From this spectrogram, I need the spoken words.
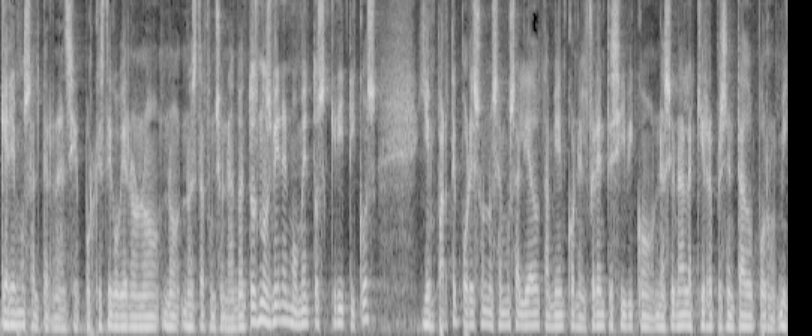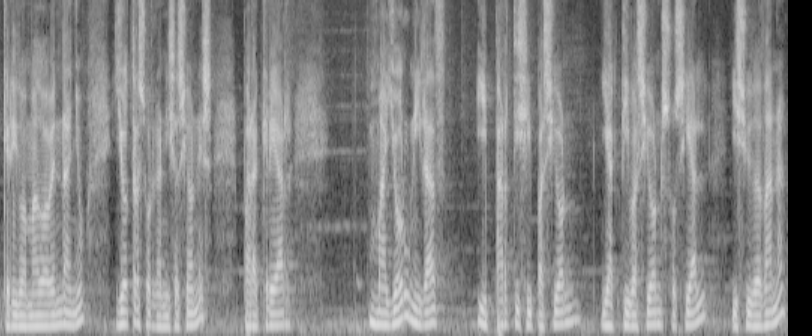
queremos alternancia porque este gobierno no, no, no, está funcionando. Entonces nos vienen momentos críticos y en parte por eso nos hemos aliado también con el Frente Cívico Nacional, aquí representado por mi querido Amado Avendaño, y otras organizaciones para crear mayor unidad y participación y activación social y ciudadana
